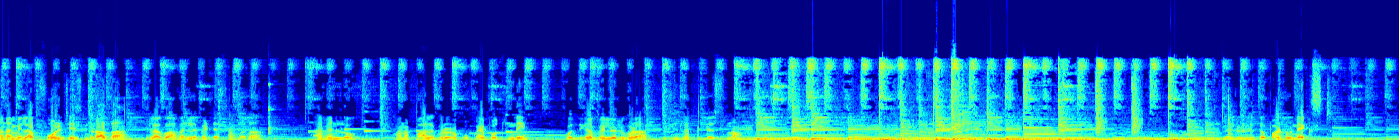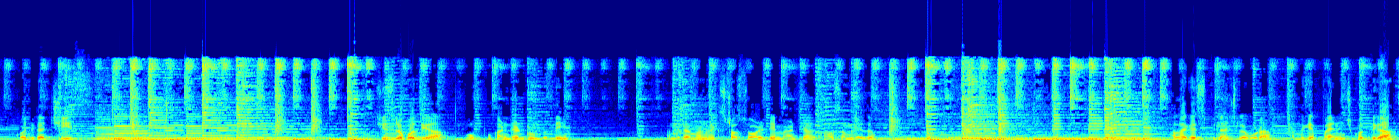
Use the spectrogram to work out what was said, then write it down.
మనం ఇలా ఫోల్డ్ చేసిన తర్వాత ఇలాగో అవెన్లో పెట్టేస్తాం కదా అవెన్లో మన పాలకూర కుక్ అయిపోతుంది. కొద్దిగా వెల్లుల్లి కూడా దీంట్లో పెట్టేస్తున్నాం. వెల్లుల్లితో పాటు నెక్స్ట్ కొద్దిగా చీజ్. చీజ్లో కొద్దిగా ఉప్పు కంటెంట్ ఉంటుంది. అందుకని మనం ఎక్స్ట్రా సాల్ట్ ఏం యాడ్ చేయాల్సిన అవసరం లేదు. అలాగే స్పినాచ్లో కూడా. అందుకే పైనుంచి కొద్దిగా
